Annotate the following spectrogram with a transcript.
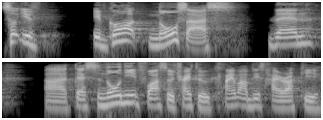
So if, if God knows us, then uh, there's no need for us to try to climb up this hierarchy.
